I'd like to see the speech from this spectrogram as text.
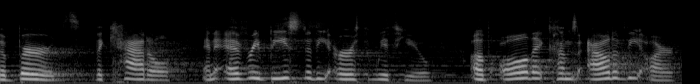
the birds, the cattle, and every beast of the earth with you, of all that comes out of the ark,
